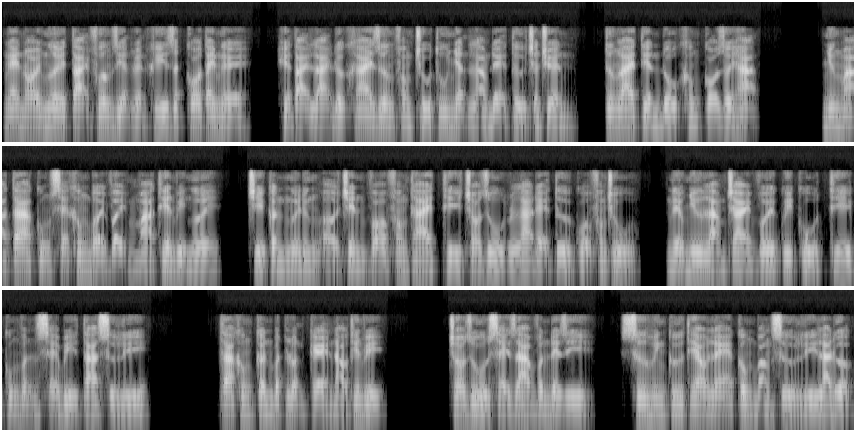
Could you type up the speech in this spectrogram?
Nghe nói ngươi tại phương diện luyện khí rất có tay nghề, hiện tại lại được khai dương phong chủ thu nhận làm đệ tử chân truyền, tương lai tiền đồ không có giới hạn. Nhưng mà ta cũng sẽ không bởi vậy mà thiên vị ngươi, chỉ cần ngươi đứng ở trên võ phong thai thì cho dù là đệ tử của phong chủ, nếu như làm trái với quy củ thì cũng vẫn sẽ bị ta xử lý. Ta không cần bất luận kẻ nào thiên vị. Cho dù xảy ra vấn đề gì, sư huynh cứ theo lẽ công bằng xử lý là được.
